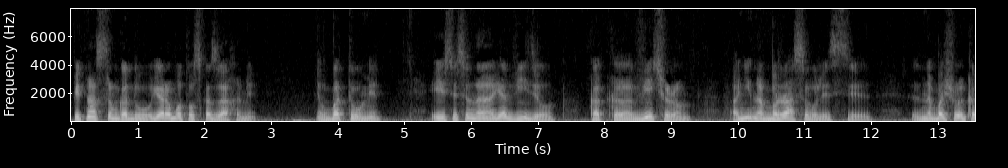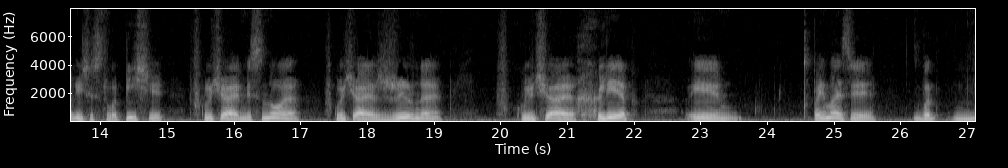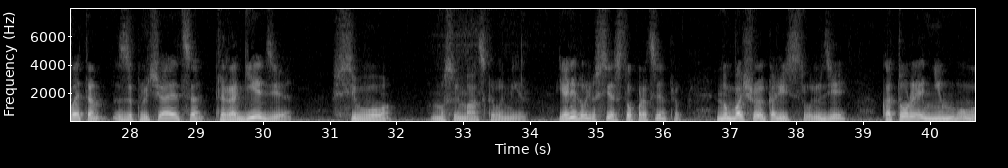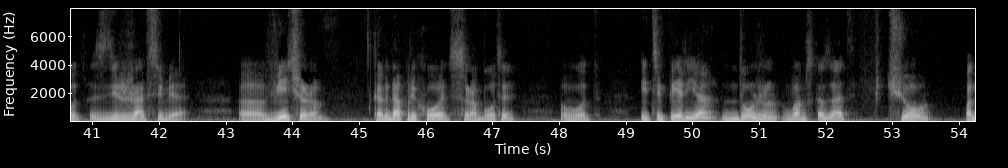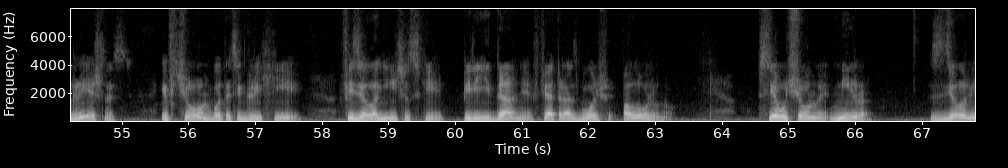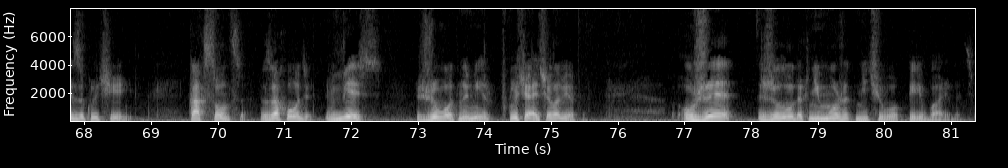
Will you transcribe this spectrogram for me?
в 2015 году я работал с казахами в Батуми. И, естественно, я видел, как э, вечером они набрасывались э, на большое количество пищи, включая мясное, включая жирное, включая хлеб. И, понимаете, вот в этом заключается трагедия всего мусульманского мира. Я не говорю все сто процентов, но большое количество людей – которые не могут сдержать себя э, вечером, когда приходят с работы. Вот. И теперь я должен вам сказать, в чем погрешность и в чем вот эти грехи физиологические, переедания в пять раз больше положенного. Все ученые мира сделали заключение как солнце заходит весь животный мир, включая человека, уже желудок не может ничего переваривать.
